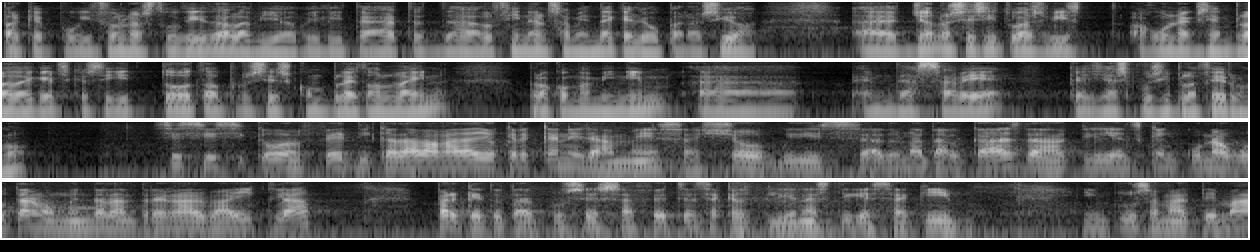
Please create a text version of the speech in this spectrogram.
perquè pugui fer un estudi de la viabilitat del finançament d'aquella operació. Eh, jo no sé si tu has vist algun exemple d'aquests que sigui tot el procés complet online, però com a mínim eh, hem de saber que ja és possible fer-ho, no? Sí, sí, sí que ho hem fet i cada vegada jo crec que anirà més això. Vull dir, s'ha donat el cas de clients que hem conegut al moment de l'entrega del vehicle perquè tot el procés s'ha fet sense que el client estigués aquí. Inclús amb el tema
